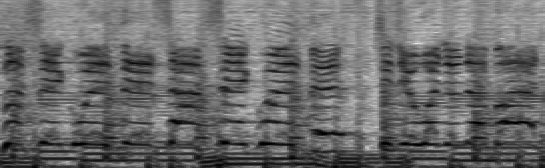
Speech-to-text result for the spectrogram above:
I'm sick with this, I'm sick with this. Situation's not fun.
